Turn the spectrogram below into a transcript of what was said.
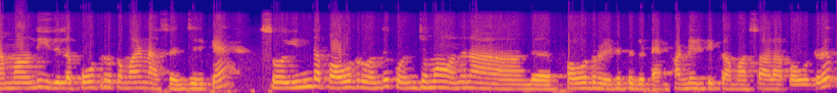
நம்ம வந்து இதுல போட்டிருக்க மாதிரி நான் செஞ்சிருக்கேன். ஸோ இந்த பவுடர் வந்து கொஞ்சமா வந்து நான் அந்த பவுடர் எடுத்துக்கிட்டேன். பன்னீர் டிக்கா மசாலா பவுடர்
